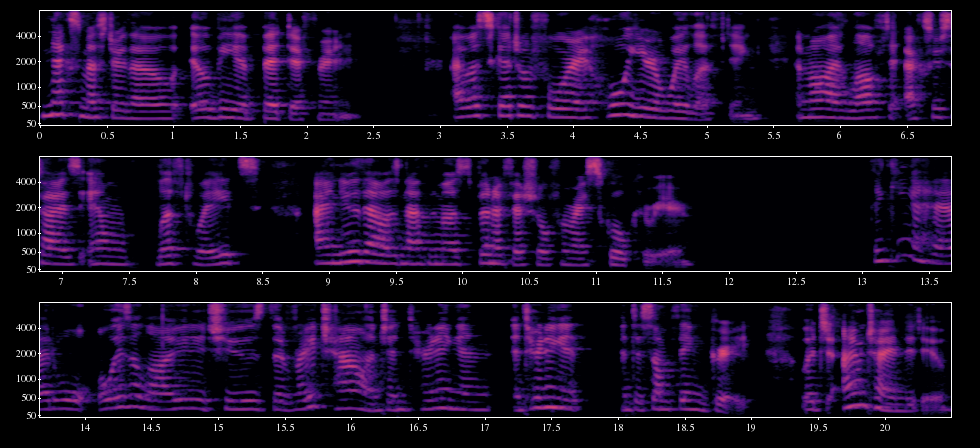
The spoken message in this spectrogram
Next semester, though, it will be a bit different. I was scheduled for a whole year of weightlifting, and while I love to exercise and lift weights, I knew that was not the most beneficial for my school career. Thinking ahead will always allow you to choose the right challenge and turning in and turning it into something great, which I'm trying to do.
